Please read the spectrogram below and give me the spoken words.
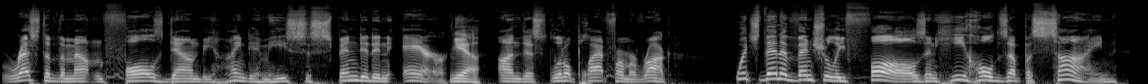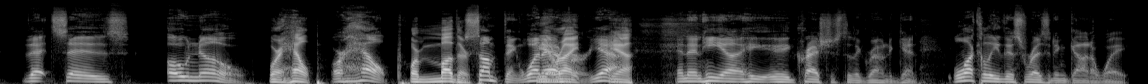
rest of the mountain falls down behind him, he's suspended in air." Yeah. on this little platform of rock, which then eventually falls, and he holds up a sign that says, "Oh no," Or help. or "Help," Or mother. something, whatever. Yeah. right. Yeah. Yeah. And then he, uh, he he crashes to the ground again. Luckily, this resident got away.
